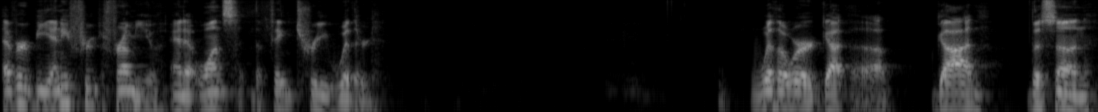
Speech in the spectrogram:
ever be any fruit from you. And at once the fig tree withered. With a word, God, uh, God the Son,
